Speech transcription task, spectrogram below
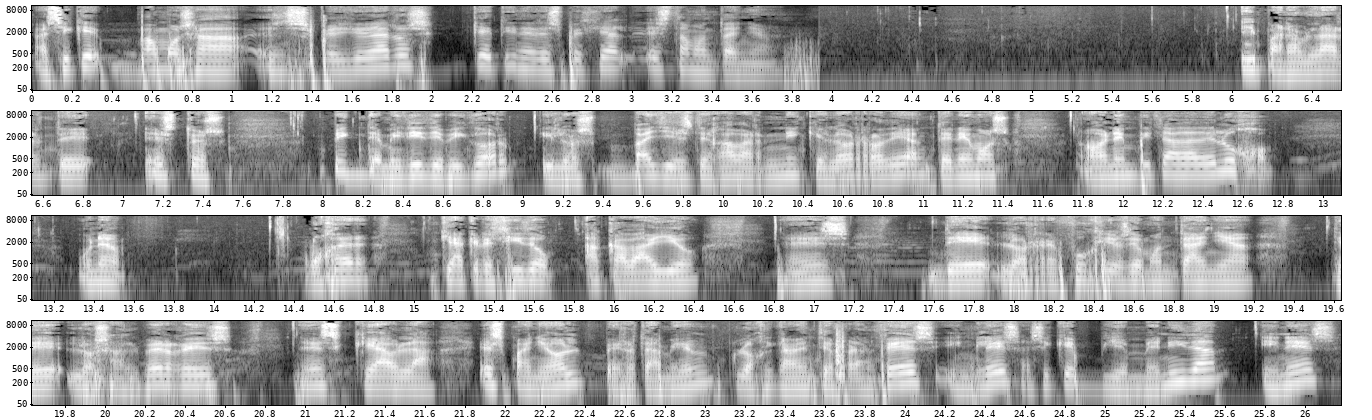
así que vamos a explicaros qué tiene de especial esta montaña. Y para hablar de estos pic de Midi de Vigor y los valles de Gavarnie que los rodean, tenemos a una invitada de lujo, una mujer que ha crecido a caballo, es de los refugios de montaña, de los albergues, es que habla español, pero también, lógicamente, francés, inglés. Así que bienvenida, Inés.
